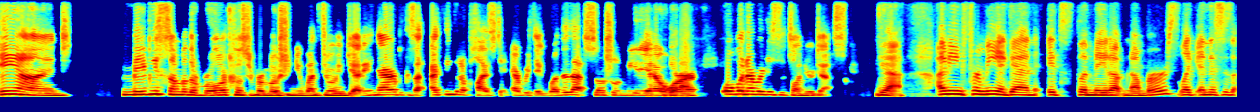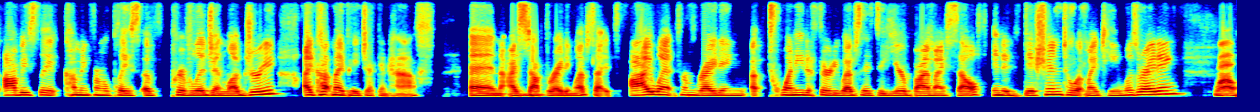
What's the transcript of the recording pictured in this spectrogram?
and maybe some of the roller coaster of emotion you went through in getting there, because I, think it applies to everything, whether that's social media or, Yeah. or whatever it is that's on your desk. Yeah. I mean, for me, again, it's the made up numbers. Like, and this is obviously coming from a place of privilege and luxury. I cut my paycheck in half and I stopped writing websites. I went from writing uh, 20 to 30 websites a year by myself, in addition to what my team was writing. Wow.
